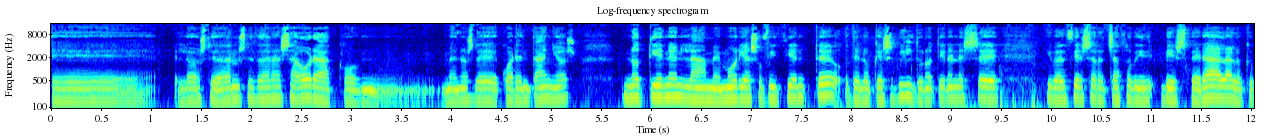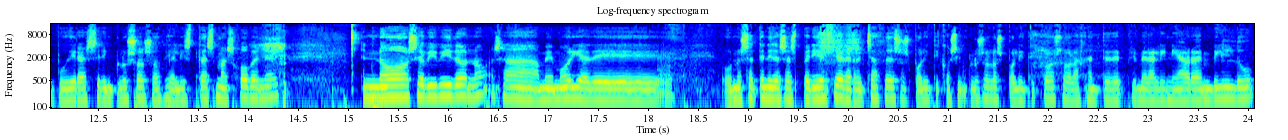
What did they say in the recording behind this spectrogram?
eh, los ciudadanos y ciudadanas ahora con menos de 40 años no tienen la memoria suficiente de lo que es Bildu, no tienen ese, iba a decir, ese rechazo visceral a lo que pudiera ser incluso socialistas más jóvenes. No se ha vivido ¿no? esa memoria de o no se ha tenido esa experiencia de rechazo de esos políticos, incluso los políticos o la gente de primera línea ahora en Bildu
